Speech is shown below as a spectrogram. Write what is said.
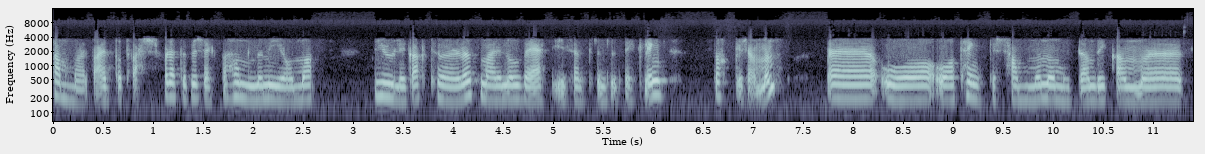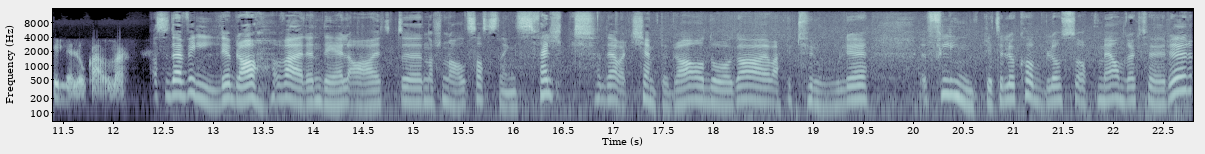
samarbeid på tvers. For dette prosjektet handler mye om at de ulike aktørene som er involvert i sentrumsutvikling, snakker sammen. Eh, og, og, tenker sammen om hvordan de kan eh, fylle lokalene. Altså, det er veldig bra å være en del av et nasjonalt satsingsfelt. Det har vært kjempebra. Og Doga har vært utrolig flinke til å koble oss opp med andre aktører.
